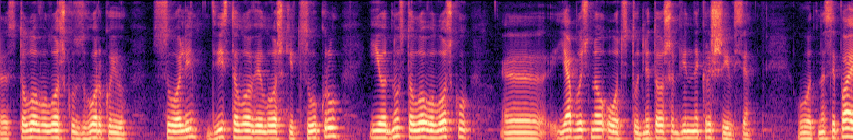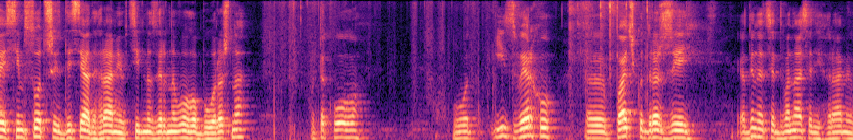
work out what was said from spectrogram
е, столову ложку з горкою солі, 2 столові ложки цукру і 1 столову ложку е, яблучного оцту, для того, щоб він не кришився. От, насипаю 760 грамів цільнозернового борошна. Отакого. От. І зверху е, пачку дрожжей 11-12 грамів.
